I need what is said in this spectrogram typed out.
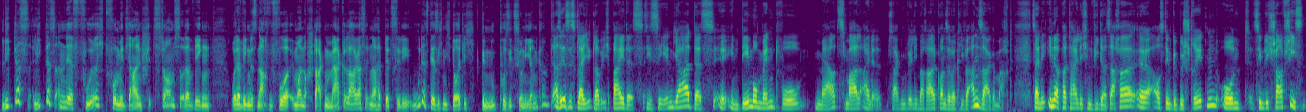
liegt das, liegt das an der Furcht vor medialen Shitstorms oder wegen, oder wegen des nach wie vor immer noch starken Merkel-Lagers innerhalb der CDU, dass der sich nicht deutlich genug positionieren kann? Also es ist gleich, glaube ich, beides. Sie sehen ja, dass äh, in dem Moment, wo Merz mal eine, sagen wir, liberal-konservative Ansage macht, seine innerparteilichen Widersacher äh, aus dem Gebüsch treten und ziemlich scharf schießen.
